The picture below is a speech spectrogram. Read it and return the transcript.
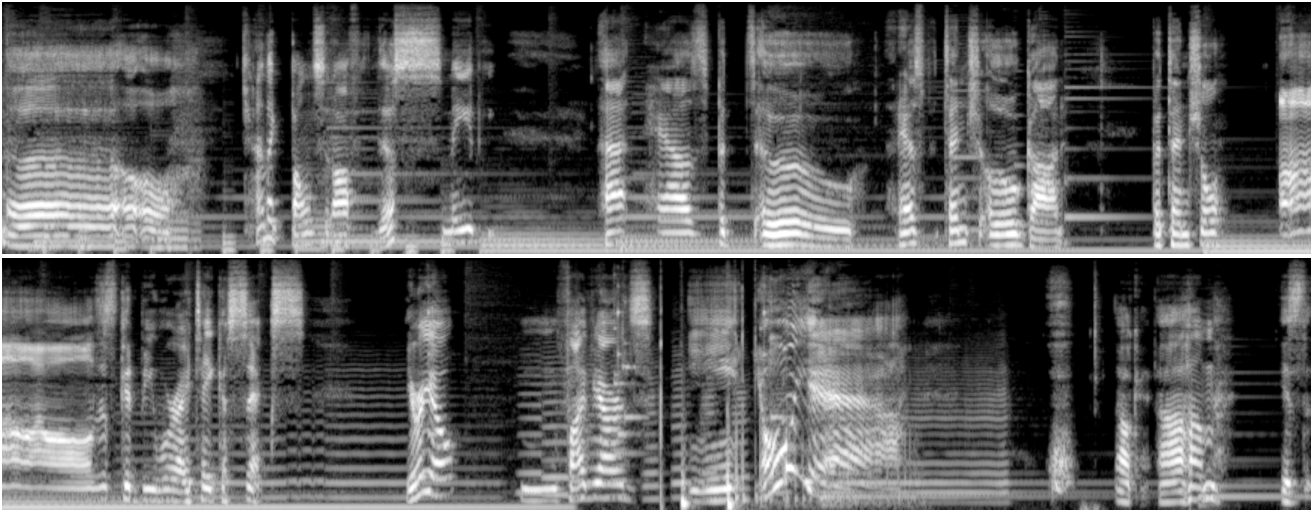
Uh, uh-oh. Can I, like, bounce it off this, maybe? That has pot- oh, that has potential. Oh god, potential. Oh, this could be where I take a six. Here we go. Mm, five yards. Oh yeah. Okay. Um, is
